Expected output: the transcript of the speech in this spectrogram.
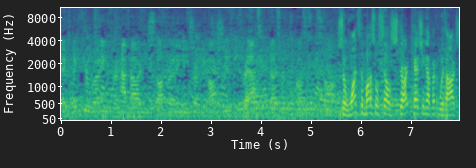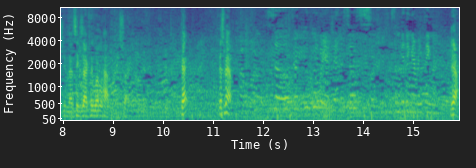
like if you're running for a half hour and you stop running and you start getting oxygen, that's, that's when this process will stop. So once the muscle cells start catching up with oxygen, that's exactly what will happen. That's right. Okay? Yes, ma'am. So for gluconeogenesis, I'm getting everything. Yeah.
